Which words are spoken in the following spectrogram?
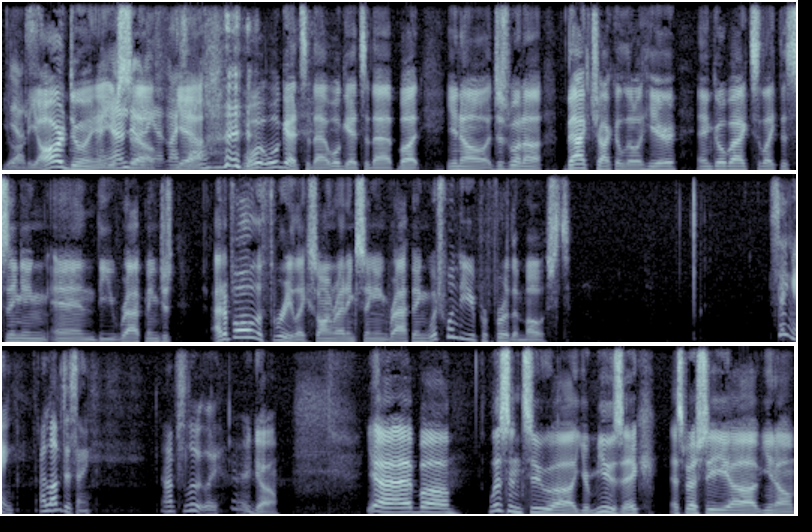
you Yes. already are doing it I am yourself. doing it Yeah, myself. we'll, we'll get to that. We'll get to that. But you know, just want to backtrack a little here and go back to like the singing and the rapping. Just out of all the three, like songwriting, singing, rapping, which one do you prefer the most? Singing, I love to sing. Absolutely. There you go. Yeah, I've uh, listened to uh, your music, especially uh, you know,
